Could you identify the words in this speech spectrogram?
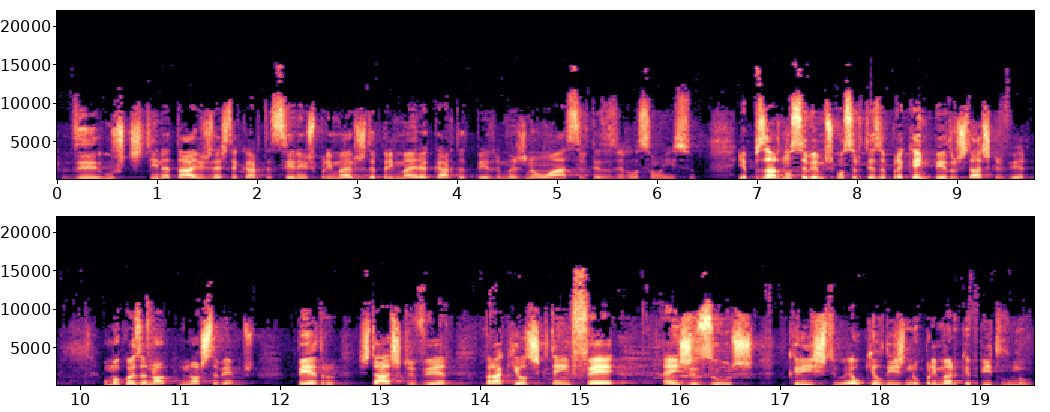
de os destinatários desta carta serem os primeiros da primeira carta de Pedro, mas não há certezas em relação a isso. E apesar de não sabermos com certeza para quem Pedro está a escrever, uma coisa nós sabemos: Pedro está a escrever para aqueles que têm fé em Jesus Cristo. É o que ele diz no primeiro capítulo, no,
